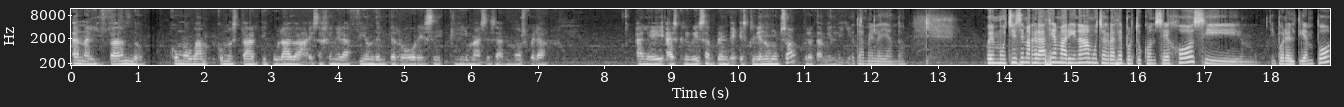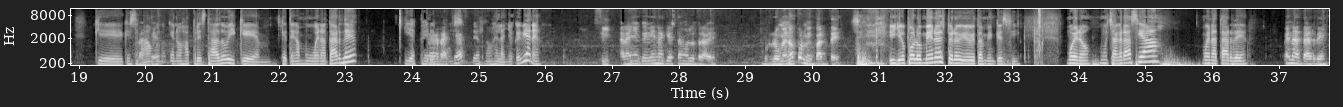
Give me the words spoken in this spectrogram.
analizando cómo, va, cómo está articulada esa generación del terror, ese clima, esa atmósfera. A, leer, a escribir se aprende escribiendo mucho, pero también leyendo. También leyendo. Pues muchísimas gracias Marina, muchas gracias por tus consejos y, por el tiempo que, que, nos has prestado y que, tengas muy buena tarde y esperemos vernos el año que viene. Sí, el año que viene aquí estamos otra vez. Por lo menos por mi parte. y yo por lo menos espero yo también que sí. Bueno, muchas gracias. Buena tarde. Buena tarde.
